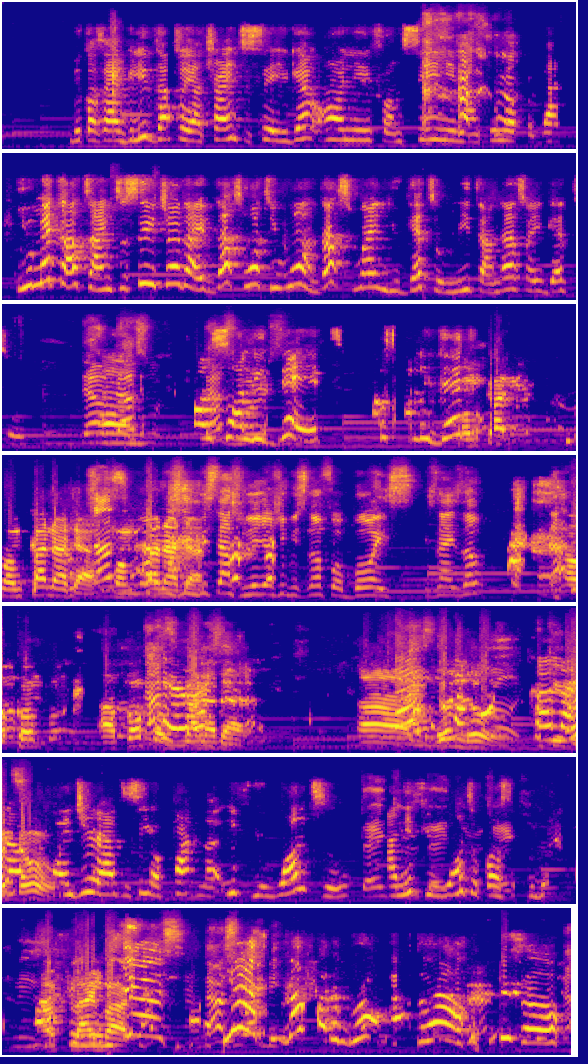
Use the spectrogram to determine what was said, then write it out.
because I believe that's what you're trying to say. You get horny from seeing him and doing all of that. You make out time to see each other if that's what you want. That's when you get to meet, and that's when you get to Damn, Um, that's, that's consolidate, consolidate. From, from Canada. That's from Canada. distance relationship is not for boys. It's not. It's not I'll come. I'll come from Canada. Uh, I don't know. Canada, don't know. Nigeria to see your partner if you want to, Thank and if you thank want to you, thank consolidate. Please, I'll fly back. yes. That's yes, right. not for the broke as well. So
